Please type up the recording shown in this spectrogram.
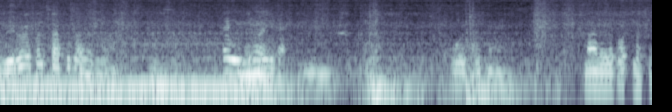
विरळ पण सापच आला तुला ओळखत नाही माझ्या वाटलं असं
